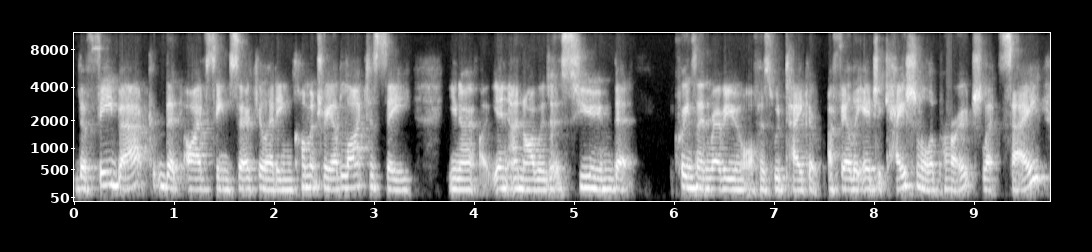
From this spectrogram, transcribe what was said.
the feedback that I've seen circulating in commentary, I'd like to see, you know, and, and I would assume that Queensland Revenue Office would take a, a, fairly educational approach, let's say,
